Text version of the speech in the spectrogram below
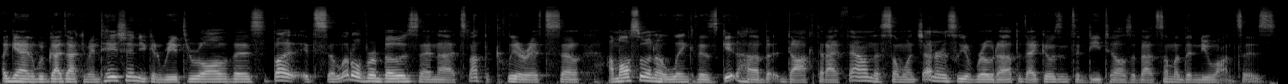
again, we've got documentation. You can read through all of this, but it's a little verbose and uh, it's not the clearest. So I'm also going to link this GitHub doc that I found that someone generously wrote up that goes into details about some of the nuances.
